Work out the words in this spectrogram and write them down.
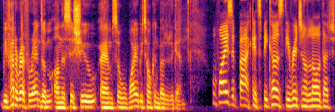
We've had a referendum on this issue, um, so why are we talking about it again? Well, why is it back? It's because the original law that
